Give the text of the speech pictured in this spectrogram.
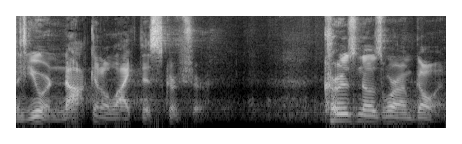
And you are not going to like this scripture. Cruz knows where I'm going.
